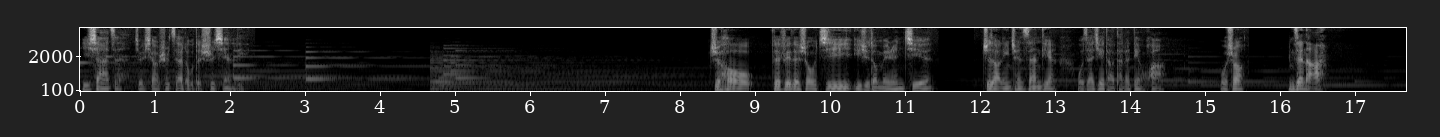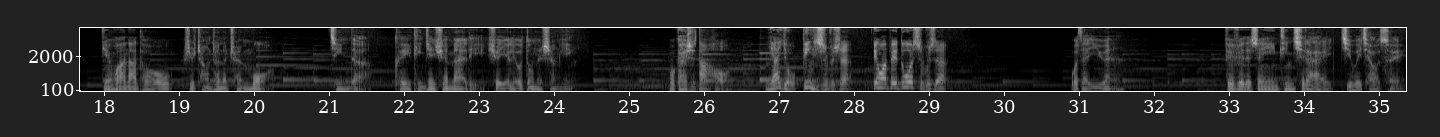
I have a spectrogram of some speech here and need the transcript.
一下子就消失在了我的视线里。之后。菲菲的手机一直都没人接，直到凌晨三点，我才接到她的电话。我说：“你在哪儿？”电话那头是长长的沉默，静的可以听见血脉里血液流动的声音。我开始大吼：“你丫有病是不是？电话费多是不是？”我在医院。菲菲的声音听起来极为憔悴。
